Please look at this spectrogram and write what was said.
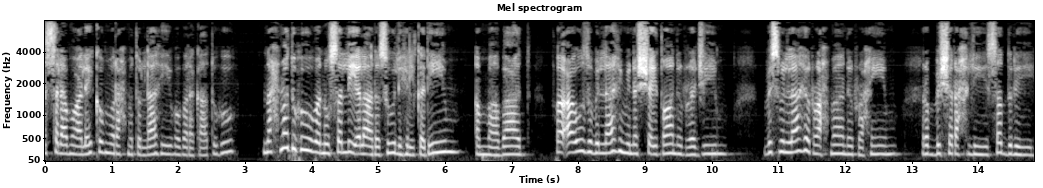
السلام علیکم و رحمۃ اللہ وبرکاتہ۔ نحمد و نسلی اللہ رسول کریم بعد، فاعوذ باللہ من الشیطان الرجیم، بسم اللہ الرحمٰن الرحیم۔ ربش رحلی صدری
